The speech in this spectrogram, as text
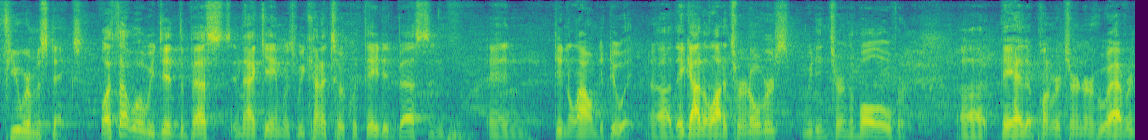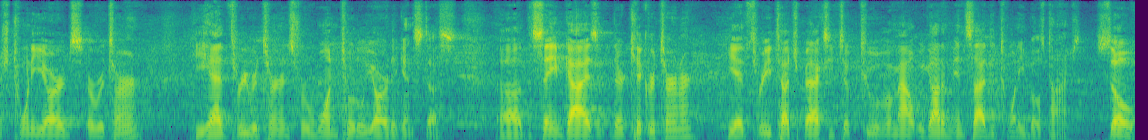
fewer mistakes. Well, I thought what we did the best in that game was we kind of took what they did best and, and didn't allow them to do it. Uh, they got a lot of turnovers, we didn't turn the ball over. Uh, they had a punt returner who averaged 20 yards a return. He had three returns for one total yard against us. Uh, the same guys, their kick returner, he had three touchbacks. He took two of them out. We got him inside the 20 both times. So,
